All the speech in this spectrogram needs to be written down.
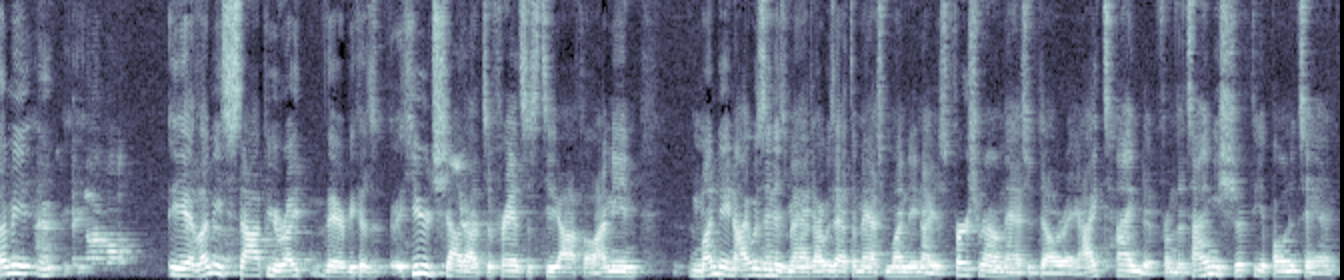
Let me- uh, normal. Yeah, let me stop you right there because a huge shout out to Frances Tiafoe. I mean, Monday night, I was in his match. I was at the match Monday night, his first round match at Delray. I timed it from the time he shook the opponent's hand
